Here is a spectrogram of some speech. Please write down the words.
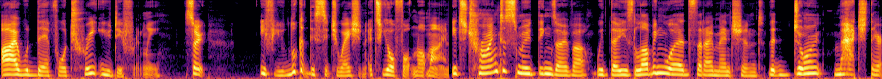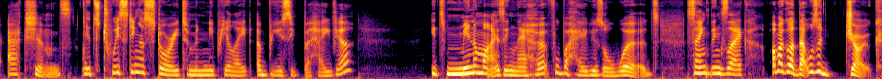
I would therefore treat you differently. So, if you look at this situation, it's your fault, not mine. It's trying to smooth things over with these loving words that I mentioned that don't match their actions. It's twisting a story to manipulate abusive behavior. It's minimizing their hurtful behaviors or words, saying things like, oh my god, that was a joke,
